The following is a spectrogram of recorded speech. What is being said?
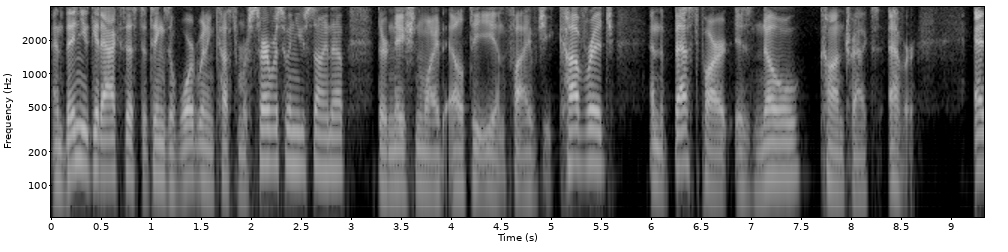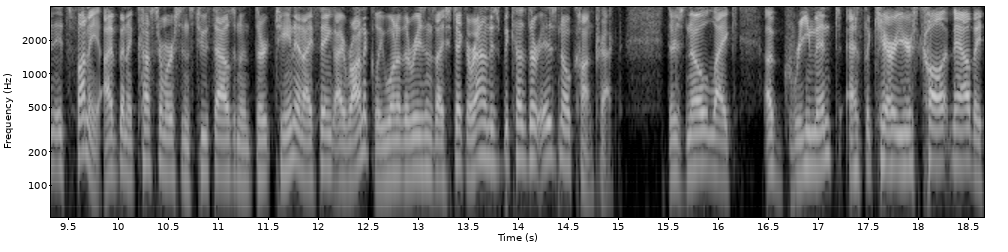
And then you get access to Ting's award winning customer service when you sign up, their nationwide LTE and 5G coverage. And the best part is no contracts ever. And it's funny, I've been a customer since 2013. And I think, ironically, one of the reasons I stick around is because there is no contract. There's no like agreement, as the carriers call it now. They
